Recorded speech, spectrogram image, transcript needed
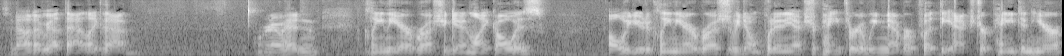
So now that I've got that like that, we're going to go ahead and clean the airbrush again like always. All we do to clean the airbrush is we don't put any extra paint through. We never put the extra paint in here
